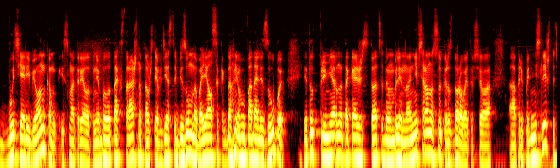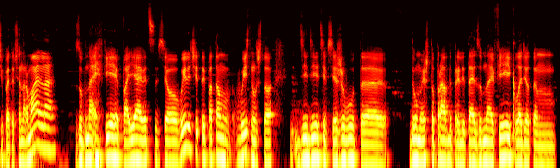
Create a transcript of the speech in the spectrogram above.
будь я ребенком и смотрел это, мне было так страшно, потому что я в детстве безумно боялся, когда у меня выпадали зубы, и тут примерно такая же ситуация, думаю, блин, но они все равно супер здорово это все преподнесли, что типа это все нормально, зубная фея появится, все вылечит, и потом выяснилось, что де- дети все живут, э, думая, что правда прилетает зубная фея и кладет им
